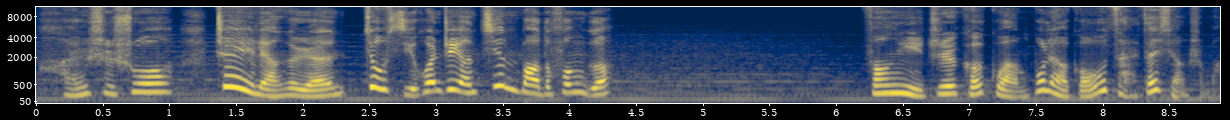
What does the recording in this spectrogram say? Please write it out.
还是说这两个人就喜欢这样劲爆的风格？方一之可管不了狗仔在想什么，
